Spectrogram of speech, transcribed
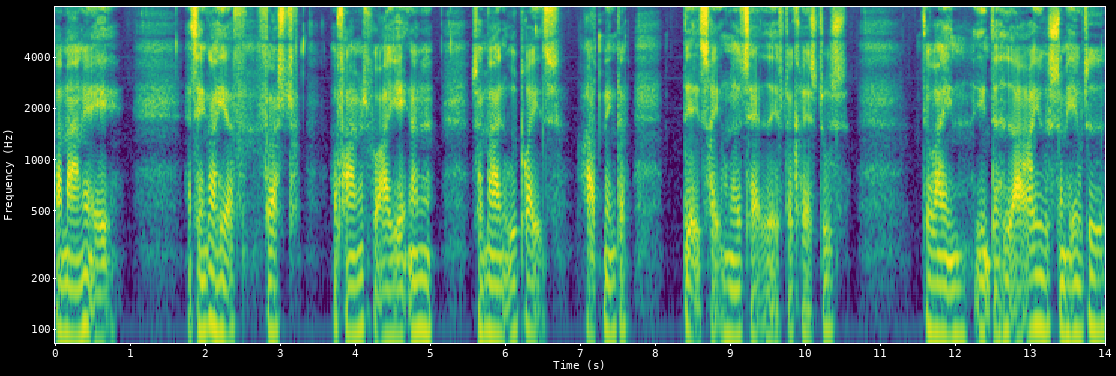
var mange af. Jeg tænker her først og fremmest på arianerne, som var en udbredt retning der, der i 300-tallet efter Kristus. Der var en, en, der hed Arius, som hævdede,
